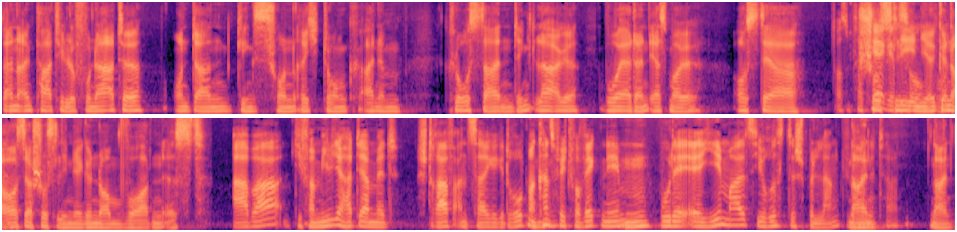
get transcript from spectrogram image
dann ein paar Telefonate und dann ging es schon Richtung einem Kloster in Dinklage, wo er dann erstmal aus der aus Schusslinie, genau, aus der Schusslinie genommen worden ist. Aber die Familie hat ja mit Strafanzeige gedroht. Man mhm. kann es vielleicht vorwegnehmen. Mhm. Wurde er jemals juristisch belangt für Nein. seine Taten? Nein.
